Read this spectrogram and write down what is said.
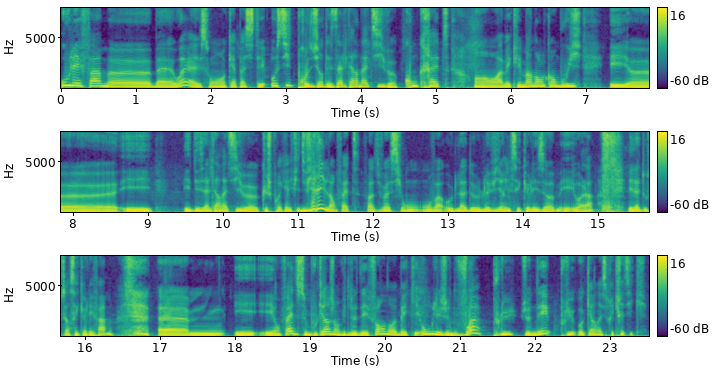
où les femmes euh, bah ouais elles sont en capacité aussi de produire des alternatives concrètes en, avec les mains dans le cambouis et, euh, et et des alternatives euh, que je pourrais qualifier de viriles en fait. Enfin, tu vois, si on, va au-delà de le viril, c'est que les hommes et voilà, et la douceur, c'est que les femmes. Euh, et, et, en fait, ce bouquin, j'ai envie de le défendre bec et ongle, et je ne vois plus, je n'ai plus aucun esprit critique.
